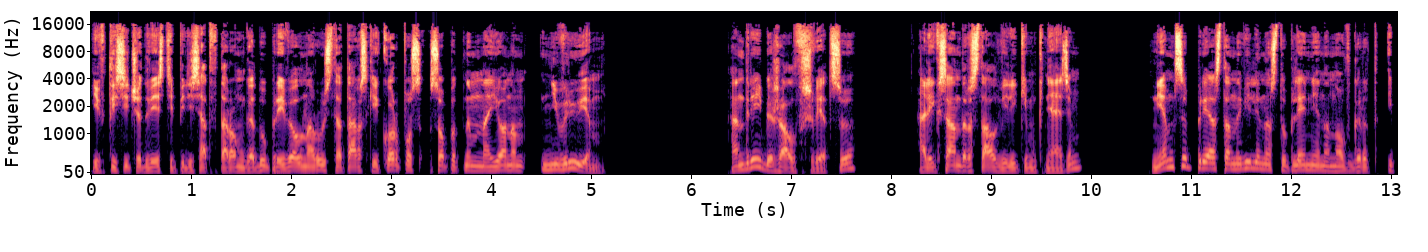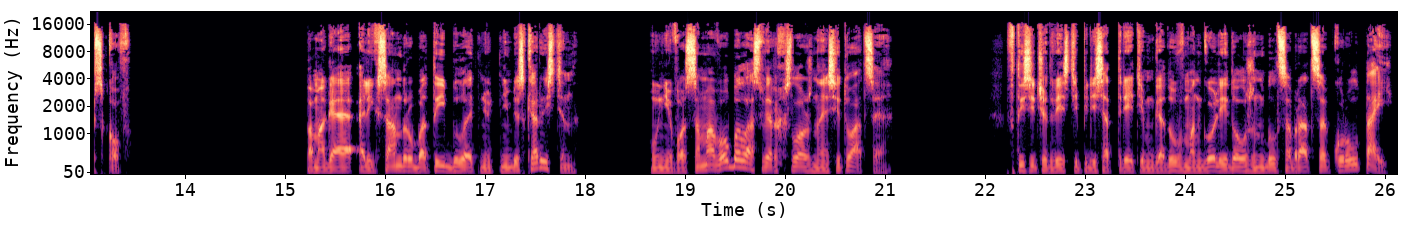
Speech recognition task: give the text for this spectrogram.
и в 1252 году привел на Русь татарский корпус с опытным наеном Неврюем. Андрей бежал в Швецию, Александр стал великим князем, немцы приостановили наступление на Новгород и Псков. Помогая Александру, Батый был отнюдь не бескорыстен. У него самого была сверхсложная ситуация. В 1253 году в Монголии должен был собраться Курултай,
